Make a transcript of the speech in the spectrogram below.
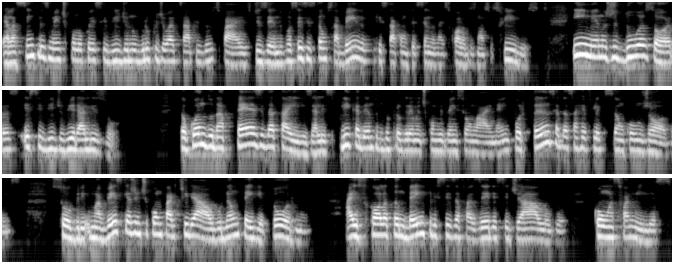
Ela simplesmente colocou esse vídeo no grupo de WhatsApp dos pais, dizendo: Vocês estão sabendo o que está acontecendo na escola dos nossos filhos? E em menos de duas horas, esse vídeo viralizou. Então, quando na tese da Thais, ela explica dentro do programa de convivência online a importância dessa reflexão com os jovens sobre, uma vez que a gente compartilha algo, não tem retorno, a escola também precisa fazer esse diálogo com as famílias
